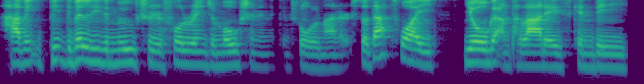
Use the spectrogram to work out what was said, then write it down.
having the ability to move through your full range of motion in a controlled manner. So that's why yoga and Pilates can be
